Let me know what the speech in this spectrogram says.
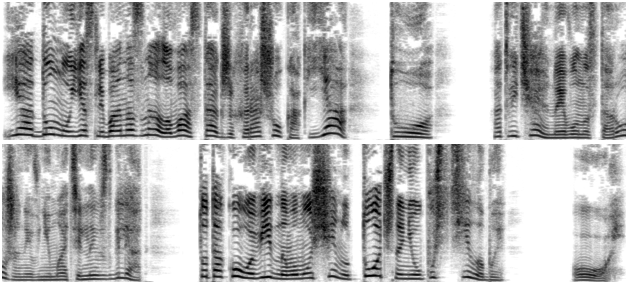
Я думаю, если бы она знала вас так же хорошо, как я, то...» Отвечаю на его настороженный, внимательный взгляд. «То такого видного мужчину точно не упустила бы». «Ой!»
